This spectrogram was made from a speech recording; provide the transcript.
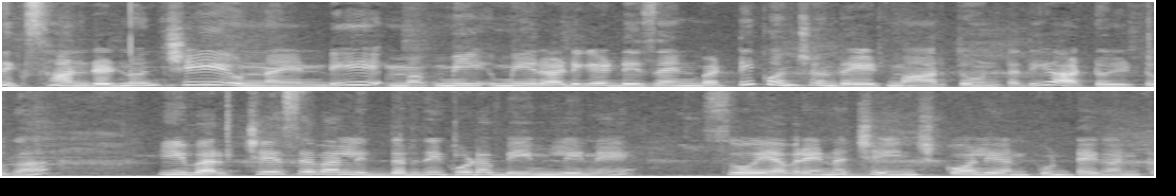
సిక్స్ హండ్రెడ్ నుంచి ఉన్నాయండి. మీ మీరు అడిగే డిజైన్ బట్టి కొంచెం రేట్ మారుతూ ఉంటుంది అటు ఇటుగా. ఈ వర్క్ చేసే వాళ్ళిద్దరిది కూడా భీమ్లీనే. సో ఎవరైనా చేయించుకోవాలి అనుకుంటే కనుక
